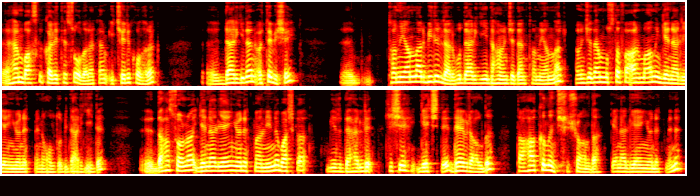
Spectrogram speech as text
E, Hem baskı kalitesi olarak hem içerik olarak e, dergiden öte bir şey. E, Tanıyanlar bilirler bu dergiyi daha önceden tanıyanlar. Önceden Mustafa Armağan'ın genel yayın yönetmeni olduğu bir dergiydi. E, Daha sonra genel yayın yönetmenliğine başka bir değerli kişi geçti, devraldı. Taha Kılınç şu anda genel yayın yönetmeni.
